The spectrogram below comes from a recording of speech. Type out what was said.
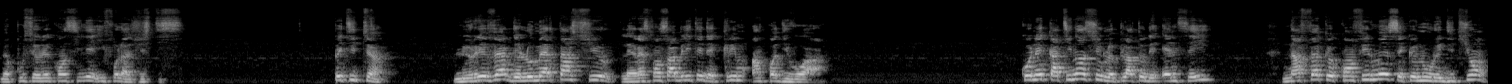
Mais pour se réconcilier, il faut la justice. Petit 1. Le revers de l'omerta sur les responsabilités des crimes en Côte d'Ivoire. Kone Katina sur le plateau de NCI n'a fait que confirmer ce que nous réditions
